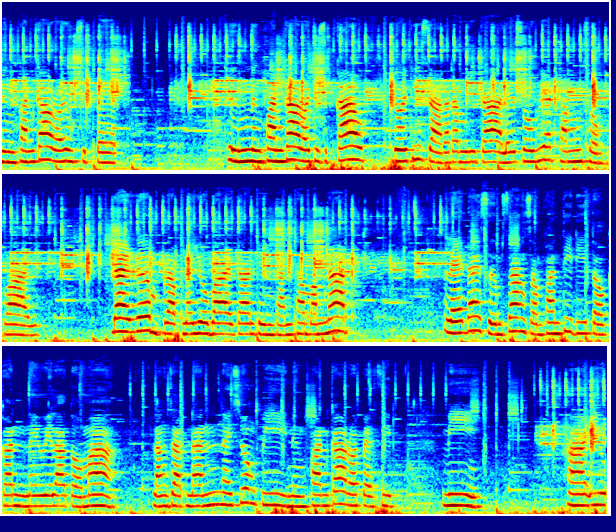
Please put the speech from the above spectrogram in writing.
1968 ถึง 1979 โดยที่สหรัฐอเมริกาและโซเวียตทั้งสองฝ่าย ได้เริ่มปรับนโยบายการแข่งขันทำอำนาจ และได้เสริมสร้างสัมพันธ์ที่ดีต่อกันในเวลาต่อมา หลังจากนั้นในช่วงปี 1980 มีฮาอิล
